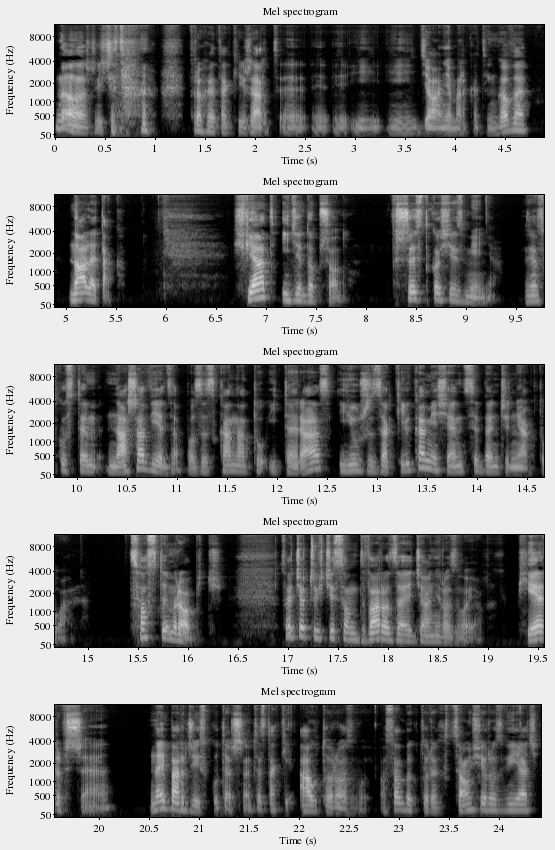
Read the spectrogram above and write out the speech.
No, oczywiście to trochę taki żart y, y, i, i działania marketingowe. No ale tak. Świat idzie do przodu. Wszystko się zmienia. W związku z tym nasza wiedza pozyskana tu i teraz już za kilka miesięcy będzie nieaktualna. Co z tym robić? Słuchajcie, oczywiście są dwa rodzaje działań rozwojowych. Pierwsze najbardziej skuteczne to jest taki autorozwój. Osoby, które chcą się rozwijać,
